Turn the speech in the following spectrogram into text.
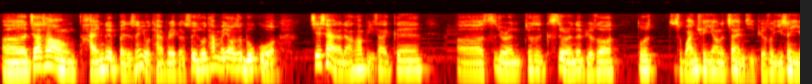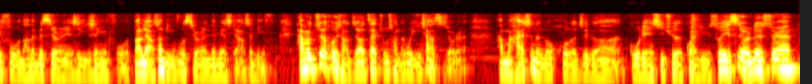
呃，加上海鹰队本身有 tiebreaker，所以说他们要是如果接下来两场比赛跟呃四九人就是四九人队，比如说都是完全一样的战绩，比如说一胜一负，然后那边四九人也是一胜一负，然后两胜零负，四九人那边是两胜零负，他们最后一场只要在主场能够赢下四九人，他们还是能够获得这个国联西区的冠军。所以四九人队虽然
